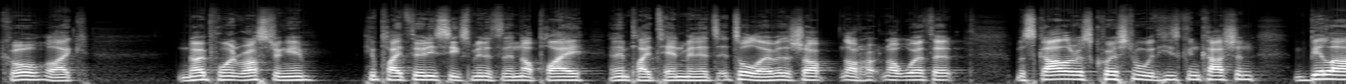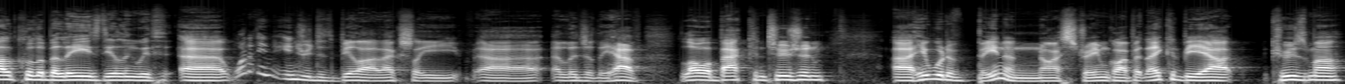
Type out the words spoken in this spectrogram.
Cool. Like, no point rostering him. He'll play 36 minutes and then not play, and then play 10 minutes. It's all over the shop. Not not worth it. Muscala is questionable with his concussion. Bilal Coulibaly is dealing with uh, what injury does Bilal actually uh, allegedly have? Lower back contusion. Uh, he would have been a nice stream guy, but they could be out. Kuzma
